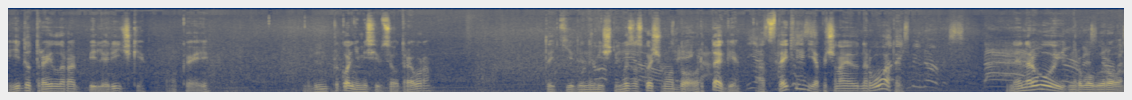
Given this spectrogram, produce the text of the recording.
Їдь до трейлера біля річки. Окей. Блін, прикольні місії в цього Тревора. Такі динамічні. Ми заскочимо до Ортеги. Ацтеки я починаю нервувати. Не нервуй, нервовий Рован.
